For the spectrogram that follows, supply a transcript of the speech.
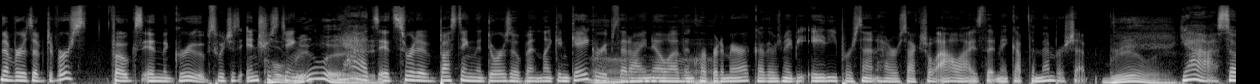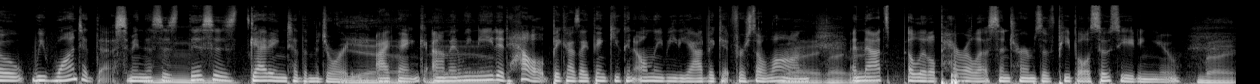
numbers of diverse folks in the groups, which is interesting. Oh, really? Yeah, it's it's sort of busting the doors open. Like in gay groups that I know of in Ah. corporate America, there's maybe eighty percent heterosexual allies that make up the membership. Really? Yeah, so we wanted this. I mean, this is this is getting to the majority, Mm. Yeah, I think, um, and we needed help because I think you can only be the advocate for so long, Right, right, right. and that's a little perilous in terms of people associating you Right.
